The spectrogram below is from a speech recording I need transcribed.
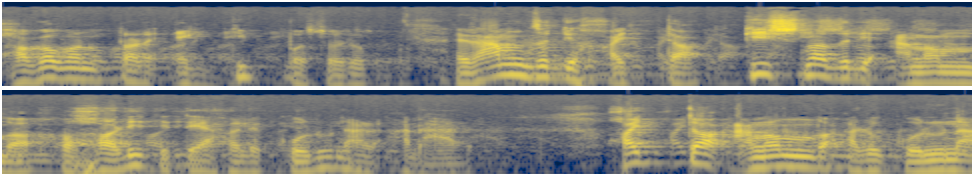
ভগৱন্তৰ এক দিব্য স্বৰূপ। ৰাম যদি সত্য কৃষ্ণ যদি আনন্দ হৰি তেতিয়াহ'লে কৰোণাৰ আধাৰ। সত্য আনন্দ আৰু কৰোণা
